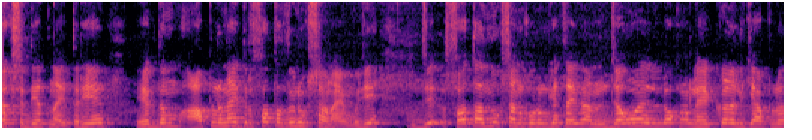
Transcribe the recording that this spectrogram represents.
लक्ष देत नाही. तर हे एकदम आपलं नाही तर स्वतःचं नुकसान आहे. म्हणजे जे स्वतः नुकसान करून घेत आहे कारण जेव्हा लोकांना हे कळेल की आपलं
